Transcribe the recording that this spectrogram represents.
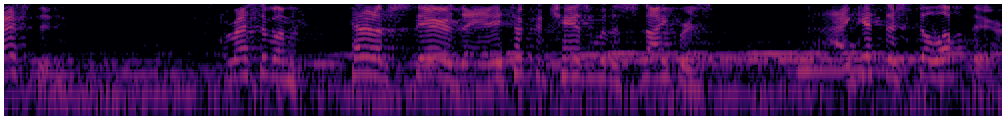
Infested. The rest of them headed upstairs. They, they took the chance with the snipers. I guess they're still up there.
